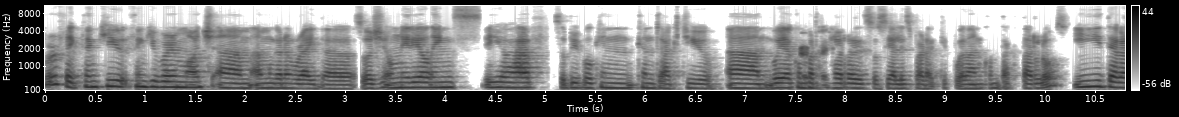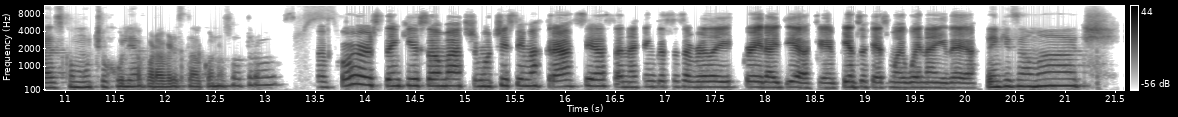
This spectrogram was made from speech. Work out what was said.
perfect. Thank you. Thank you very much. Um, I'm gonna write the social media links that you have so people can contact you. Um, voy a compartir perfect. las redes sociales para que puedan contactarlos. Y te agradezco mucho, Julia, por haber estado con nosotros. Of course. Thank you so much. Muchísimas gracias. And I think this is a really great idea. Que pienso que es muy buena idea. Thank you so much.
